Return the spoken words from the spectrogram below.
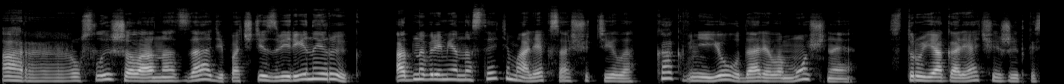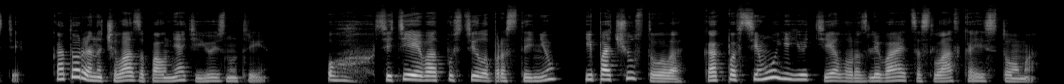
Арр, услышала она сзади почти звериный рык. Одновременно с этим Алекса ощутила, как в нее ударила мощная струя горячей жидкости, которая начала заполнять ее изнутри. Ох, Сетеева отпустила простыню и почувствовала, как по всему ее телу разливается сладкая истома.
